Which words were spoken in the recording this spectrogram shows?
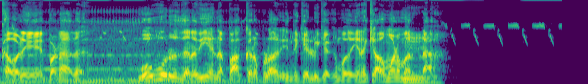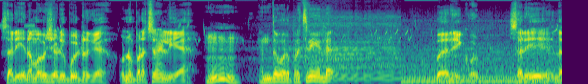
கவலையே படாத. ஒவ்வொரு தடவையும் என்னை பார்க்கறப்பலாம் இந்த கேள்வி கேட்கும்போது எனக்கு அவமானமா இருக்குடா. சரி நம்ம விஷயம் எப்படி போயிட்டு இருக்கு ஒன்றும் பிரச்சனை இல்லையே? ம். எந்த ஒரு பிரச்சனையும் இல்லை. வெரி குட் சரி இந்த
